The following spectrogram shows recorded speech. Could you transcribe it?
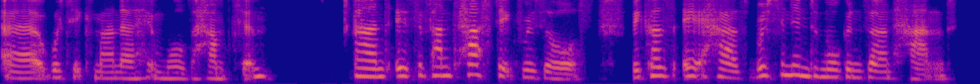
uh, Wightwick Manor in Wolverhampton. And it's a fantastic resource because it has written into Morgan's own hand.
